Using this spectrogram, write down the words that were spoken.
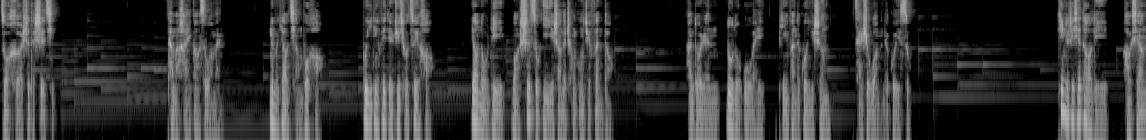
做合适的事情。他们还告诉我们，那么要强不好，不一定非得追求最好，要努力往世俗意义上的成功去奋斗。很多人碌碌无为，平凡的过一生，才是我们的归宿。听着这些道理，好像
